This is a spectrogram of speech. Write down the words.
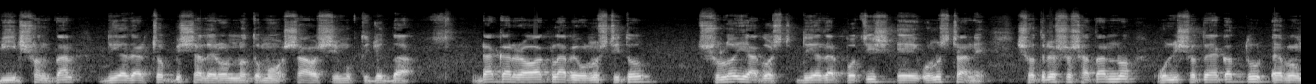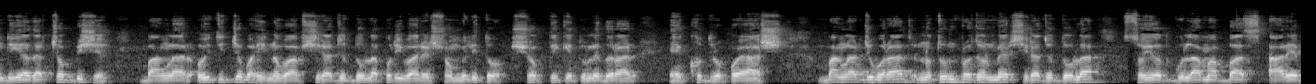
বীর সন্তান দুই হাজার চব্বিশ সালের অন্যতম সাহসী মুক্তিযোদ্ধা। ঢাকার রওয়া ক্লাবে অনুষ্ঠিত ষোলোই আগস্ট দুই হাজার পঁচিশ এই অনুষ্ঠানে সতেরোশো সাতান্ন, উনিশশো একাত্তর এবং দুই হাজার চব্বিশের বাংলার ঐতিহ্যবাহী নবাব সিরাজউদ্দৌলা পরিবারের সম্মিলিত শক্তিকে তুলে ধরার এক ক্ষুদ্র প্রয়াস। বাংলার যুবরাজ, নতুন প্রজন্মের সিরাজুদ্দৌলা সৈয়দ গুলাম আব্বাস, আরেফ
